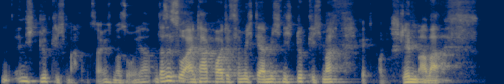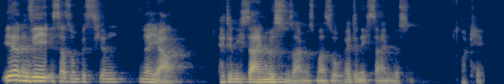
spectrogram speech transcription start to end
nicht glücklich machen, sagen wir es mal so, ja. Und das ist so ein Tag heute für mich, der mich nicht glücklich macht. Jetzt auch nicht schlimm, aber irgendwie ist da so ein bisschen, naja, hätte nicht sein müssen, sagen wir es mal so, hätte nicht sein müssen. Okay.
